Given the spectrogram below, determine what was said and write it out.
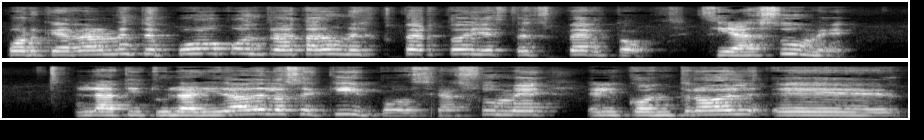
porque realmente puedo contratar un experto y este experto, si asume la titularidad de los equipos, se asume el control eh,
